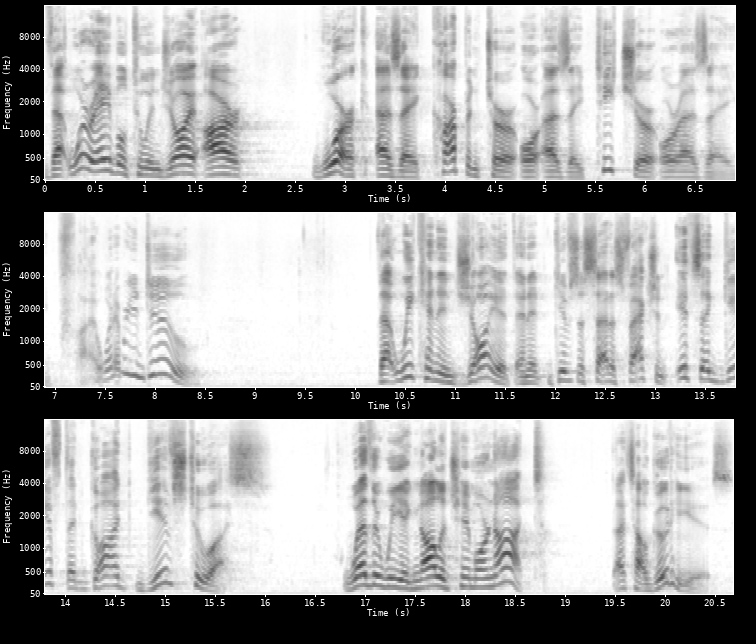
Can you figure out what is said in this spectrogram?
That we're able to enjoy our work as a carpenter or as a teacher or as a, whatever you do, that we can enjoy it and it gives us satisfaction. It's a gift that God gives to us whether we acknowledge Him or not. That's how good He is.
